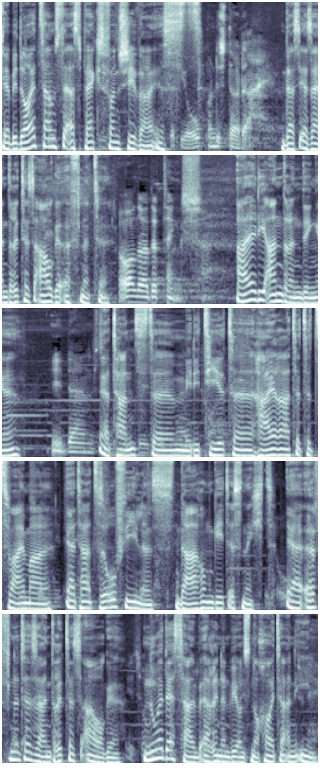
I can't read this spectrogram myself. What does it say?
Der bedeutsamste Aspekt von Shiva ist, dass er sein drittes Auge öffnete. All die anderen Dinge, er tanzte, meditierte, heiratete zweimal. Er tat so vieles. Darum geht es nicht. Er öffnete sein drittes Auge. Nur deshalb erinnern wir uns noch heute an ihn.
